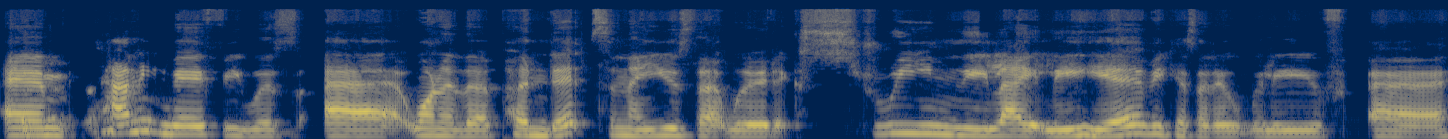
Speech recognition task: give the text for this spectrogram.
Um, Danny Murphy was uh, one of the pundits, and I use that word extremely lightly here because I don't believe uh,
